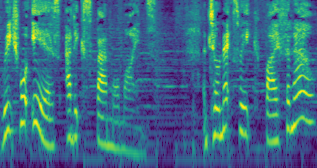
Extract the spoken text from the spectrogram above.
reach more ears, and expand more minds. Until next week, bye for now.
